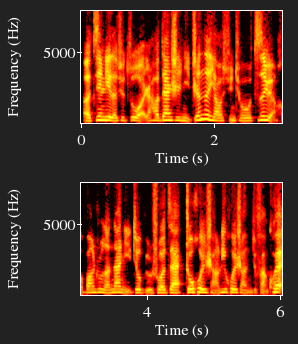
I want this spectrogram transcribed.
呃尽力的去做。然后，但是你真的要寻求资源和帮助的，那你就比如说在周会上、例会上，你就反馈，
